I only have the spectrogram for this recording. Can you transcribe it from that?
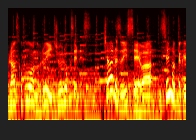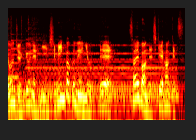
フランス国王のルイ16世です。チャールズ1世は1649年に市民革命によって裁判で死刑判決。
